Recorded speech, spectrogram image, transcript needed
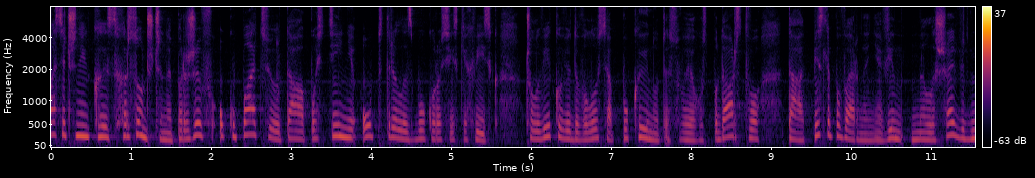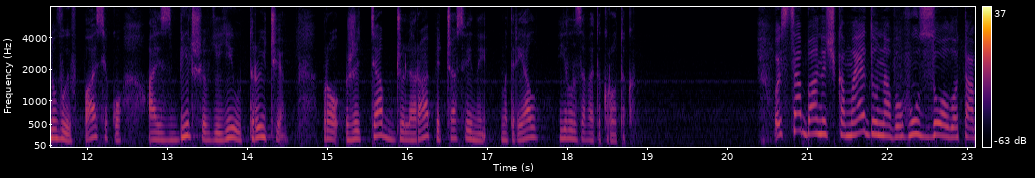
Пасічник з Херсонщини пережив окупацію та постійні обстріли з боку російських військ. Чоловікові довелося покинути своє господарство. Та після повернення він не лише відновив пасіку, а й збільшив її утричі. Про життя бджоляра під час війни. Матеріал Єлизавети Кротик. Ось ця баночка меду на вагу золота.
